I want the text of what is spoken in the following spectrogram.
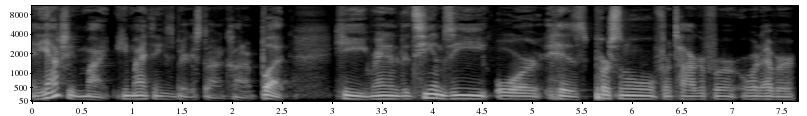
and he actually might. He might think he's a bigger star than Conor, but he ran into TMZ or his personal photographer or whatever.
